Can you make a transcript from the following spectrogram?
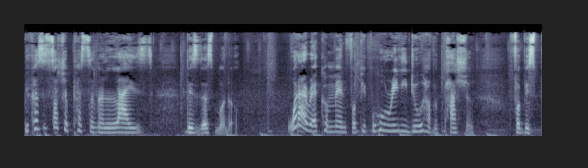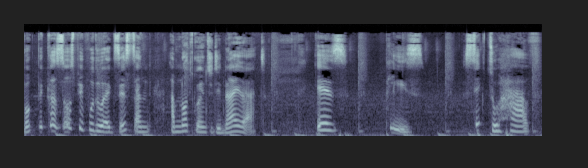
because it's such a personalized business model. What I recommend for people who really do have a passion for bespoke, because those people do exist and I'm not going to deny that, is please seek to have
